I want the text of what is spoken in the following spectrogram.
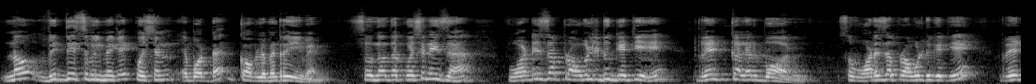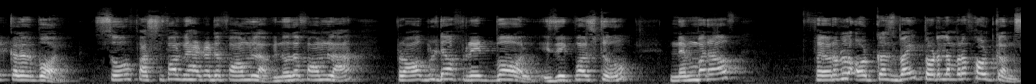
now with this we'll make a question about the complementary event. So now the question is uh, what is the probability to get a red color ball? So what is the probability to get a red color ball? So first of all we have to the formula. We know the formula probability of red ball is equals to number of favorable outcomes by total number of outcomes.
